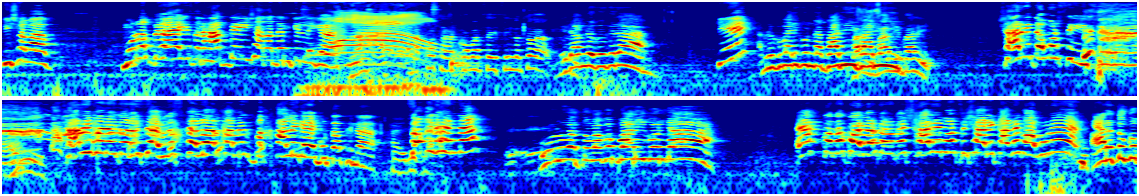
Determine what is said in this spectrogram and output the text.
কি স্বভাব? মুরব্বী হয়ে গেছেন হাত দিয়ে ইশারা দেন কি লেগা? কথা কবার চাইছিল তো। এটা আমরা গুগরাম। কি? আমরা বাড়ি কোনটা বাড়ি। বাড়ি বাড়ি। শাড়ি তো পরছি। শাড়ি পরে তো রইছে আমি তো সালোয়ার কামিজ বা খালি গায়ে ঘুরতাছি না। চোখে দেখেন না? উরু তোমাকে বাড়ি কোনটা এক কথা কয়বার করে কয় শাড়ি পরছি শাড়ি কানে কবুনেন আরে তোকে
